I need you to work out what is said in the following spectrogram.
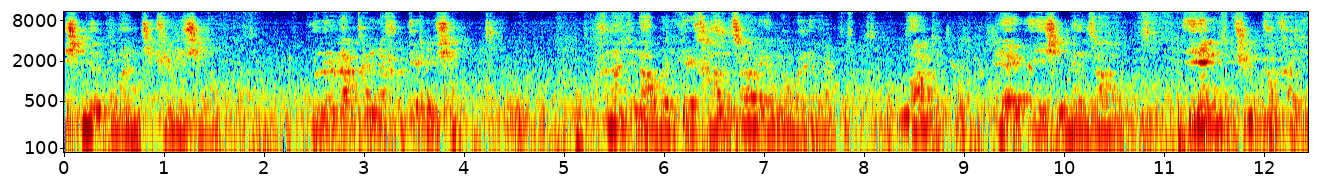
20년 동안 지켜주시고 오늘날까지 함께해 주신 하나님 아버지께 감사와 영광 올리고 또한 120년사 일 출파까지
